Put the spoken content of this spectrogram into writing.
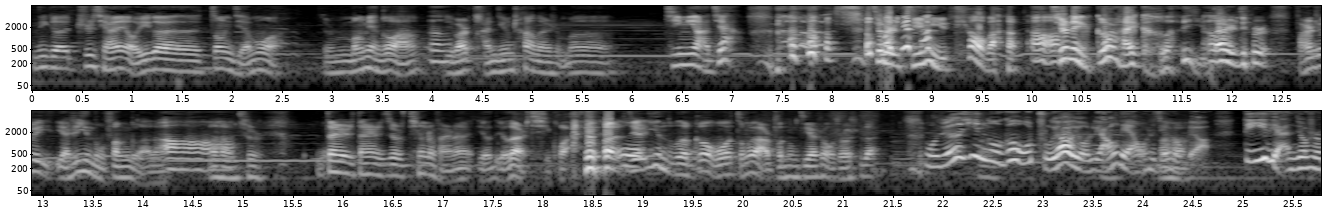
那个之前有一个综艺节目，就是《蒙面歌王》嗯里边谭晶唱的什么。吉米亚架，就是吉米跳吧。哦其实那个歌还可以，哦但是就是反正就也是印度风格的。哦啊，就是，但是但是就是听着反正有有点奇怪，就是印度的歌我总有点不能接受，说实在。我觉得印度歌舞主要有两点我是接受不了。第一点就是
